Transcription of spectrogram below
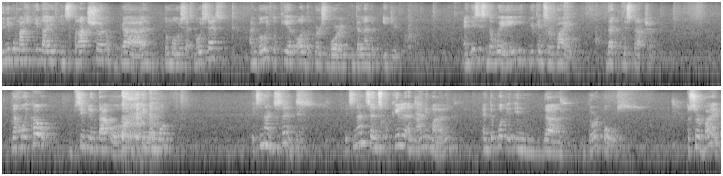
doon niyo po makikita yung instruction of God to Moses. Moses, I'm going to kill all the firstborn in the land of Egypt. And this is the way you can survive that destruction. Na kung ikaw, simpleng tao, titingnan mo, it's nonsense. It's nonsense to kill an animal and to put it in the doorpost to survive.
